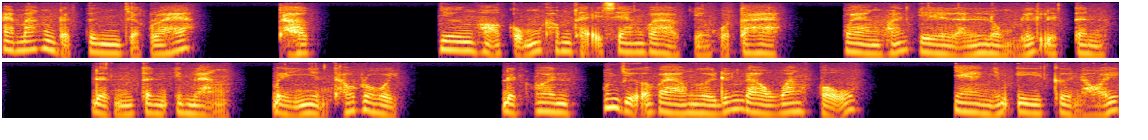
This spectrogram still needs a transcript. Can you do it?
Hai mắt địch tinh chợt lóe. Thật! Nhưng họ cũng không thể xen vào chuyện của ta. Hoàng hoán chi lạnh lùng liếc địch tình Định tình im lặng, bị nhìn thấu rồi. Địch huynh muốn dựa vào người đứng đầu quan phủ. Nhan nhiễm y cười nổi,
